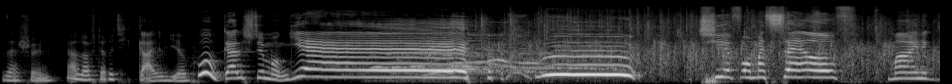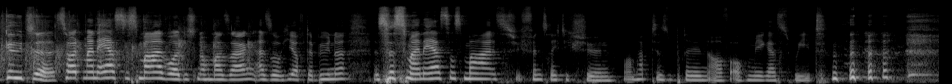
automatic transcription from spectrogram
sehr schön. Ja, läuft ja richtig geil hier. Huh, geile Stimmung. Yay! Cheer for myself. Meine Güte. Es ist heute mein erstes Mal, wollte ich nochmal sagen. Also hier auf der Bühne. Es ist mein erstes Mal. Ich finde es richtig schön. Warum habt ihr so Brillen auf? Auch mega sweet.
